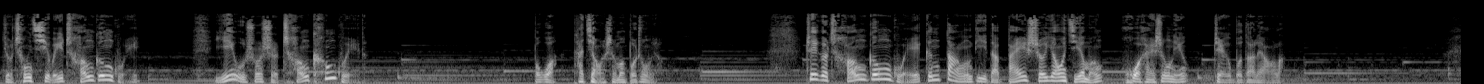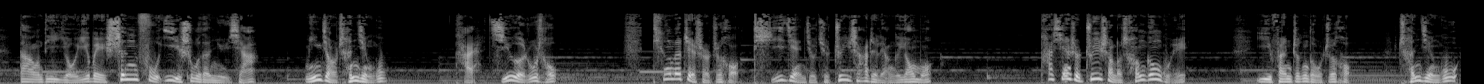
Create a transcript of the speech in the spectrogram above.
就称其为长庚鬼，也有说是长坑鬼的。不过他叫什么不重要。这个长庚鬼跟当地的白蛇妖结盟，祸害生灵，这个不得了了。当地有一位身负异术的女侠，名叫陈景姑，她呀嫉恶如仇。听了这事之后，提剑就去追杀这两个妖魔。他先是追上了长庚鬼，一番争斗之后。陈靖姑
